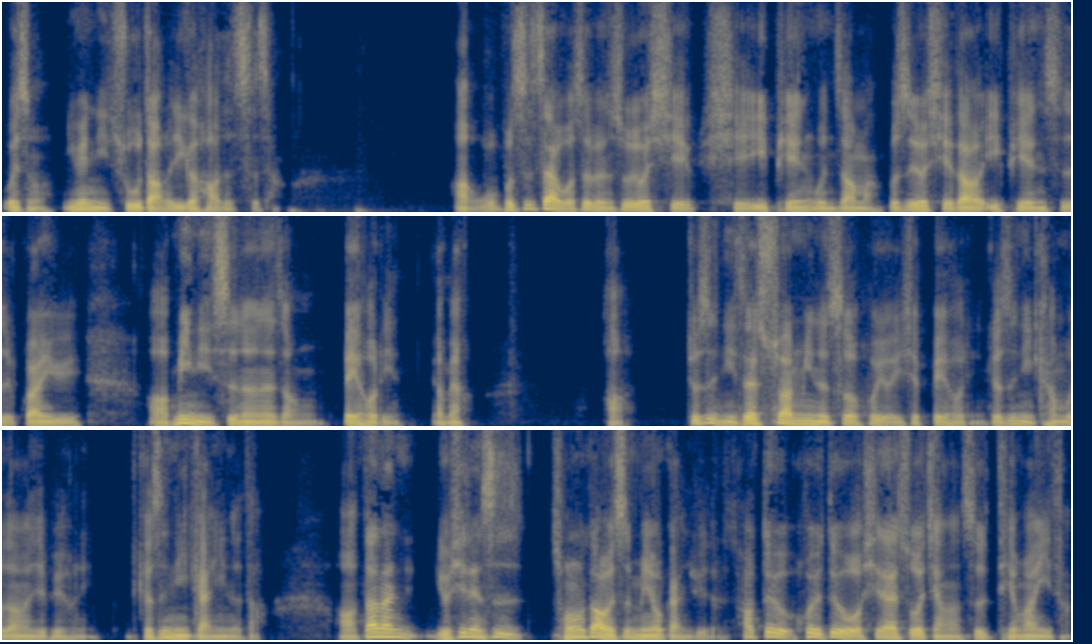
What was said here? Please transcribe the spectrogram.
为什么？因为你主导了一个好的磁场。啊，我不是在我这本书有写写一篇文章吗？不是有写到一篇是关于啊命理师的那种背后灵有没有？啊，就是你在算命的时候会有一些背后灵，可是你看不到那些背后灵，可是你感应得到。哦，当然有些人是从头到尾是没有感觉的，他对会对我现在所讲的是天方夜谭，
